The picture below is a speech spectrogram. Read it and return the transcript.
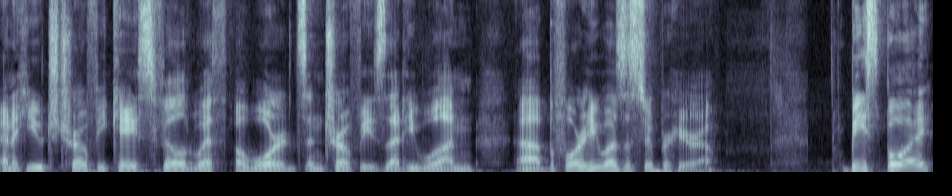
and a huge trophy case filled with awards and trophies that he won uh, before he was a superhero. Beast Boy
